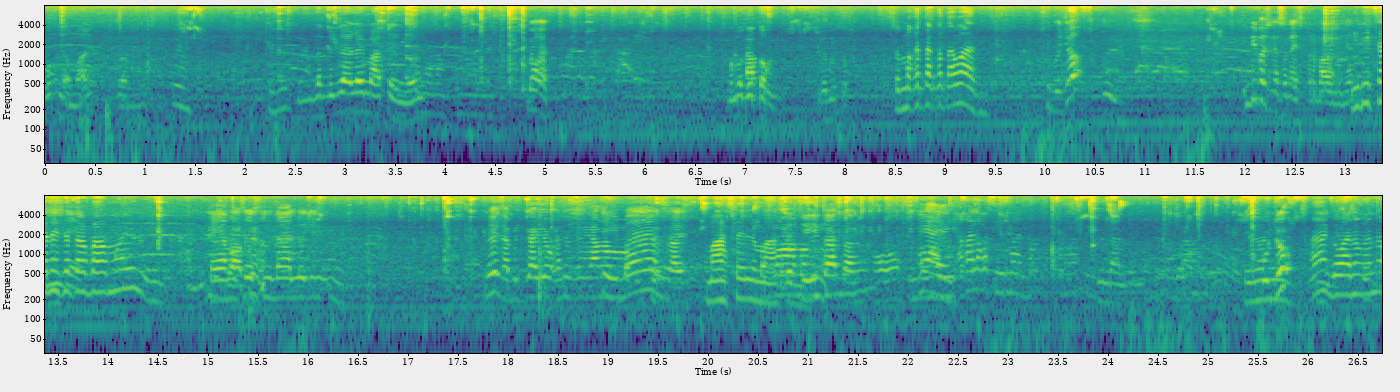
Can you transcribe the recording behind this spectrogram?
Oo naman. Nabigla lang yung matin yun. Bakit? Mamagutok. Sumakit ang katawan. Si Bujo? Hindi ba sinasanay sa trabaho mo yan? Hindi sanay sa trabaho mo yun eh. Kaya magsusundalo yun. Hindi, sabi kayo kasi kailangan mag-exercise. Muscle na muscle. Bujo? Ah, gawa ng ano.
